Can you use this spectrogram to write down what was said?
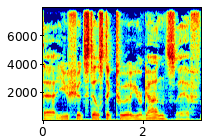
that you should still stick to your guns. If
